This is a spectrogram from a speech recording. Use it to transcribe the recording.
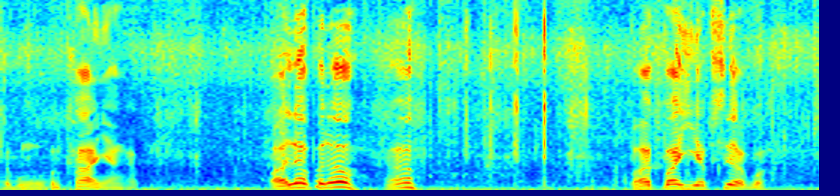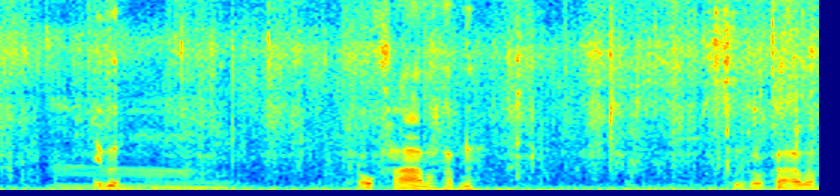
ตะปูมันฆ่าหยังครับ ไปเร็วไปเร็วเอา ไปไปเหยียบเสือกว่ะไอ้เบิ้งเขาขามั้งครับนะคือเขาขาป่ะ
